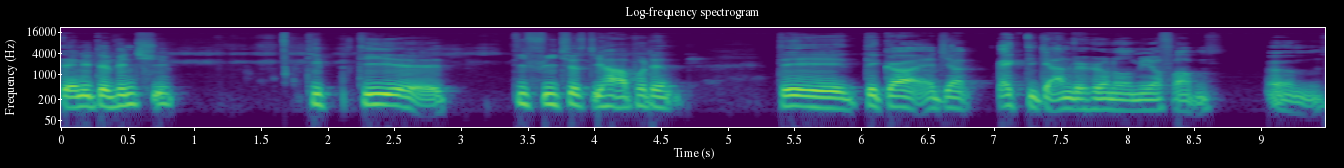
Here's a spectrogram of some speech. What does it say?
Danny Da Vinci, de, de, øh, de features, de har på den, det, det gør, at jeg rigtig gerne vil høre noget mere fra dem. Øhm.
